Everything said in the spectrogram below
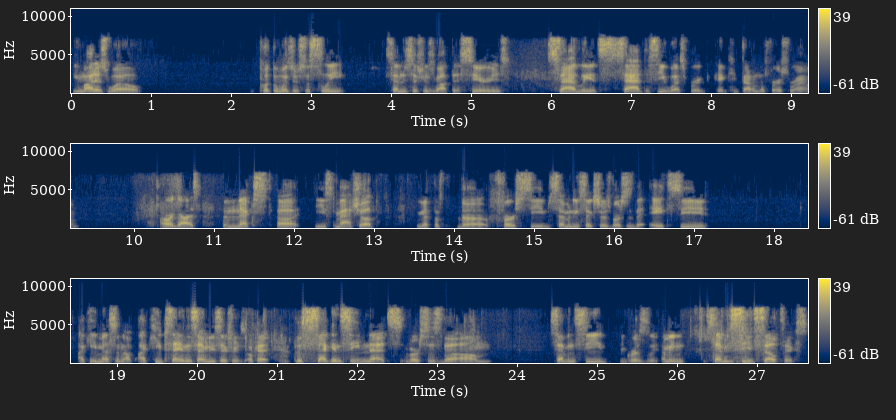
you might as well put the Wizards to sleep. 76ers got this series. Sadly, it's sad to see Westbrook get kicked out in the first round. All right, guys. The next uh, East matchup, we got the the first seed 76ers versus the eighth seed. I keep messing up. I keep saying the 76ers. Okay. The second seed Nets versus the um seventh seed Grizzly. I mean, seventh seed Celtics.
